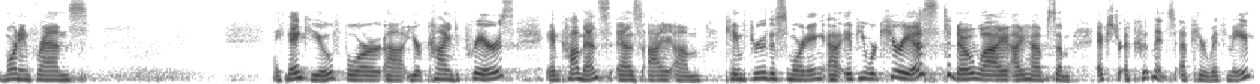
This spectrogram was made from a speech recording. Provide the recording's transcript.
Good morning, friends. I thank you for uh, your kind prayers and comments as I um, came through this morning. Uh, if you were curious to know why I have some extra equipment up here with me,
